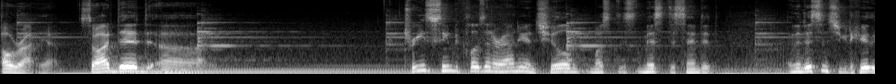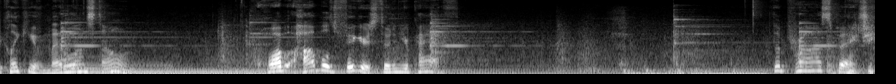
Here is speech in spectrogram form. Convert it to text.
Oh, right, yeah. So I did... Uh, trees seemed to close in around you and chill must mist descended. In the distance, you could hear the clinking of metal on stone. Hobbled figures stood in your path. The prospector.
